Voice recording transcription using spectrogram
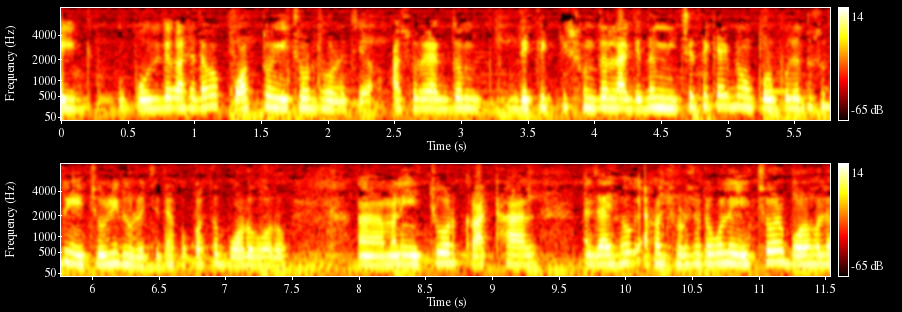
এই বৌদিদের গাছে দেখো কত এঁচড় ধরেছে। আসলে একদম দেখে কি সুন্দর লাগছে। একদম নিচে থেকে একদম উপর পর্যন্ত শুধু এঁচড়ই ধরেছে। দেখো কত বড় বড়। মানে এঁচড়, কাঁঠাল, যাই হোক, এখন ছোট ছোট বলে এঁচড়, বড় হলে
